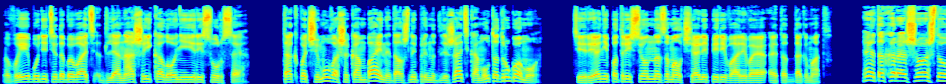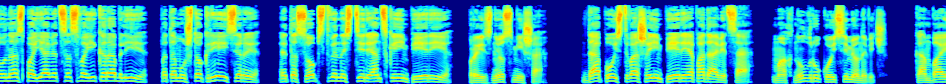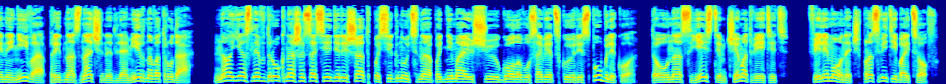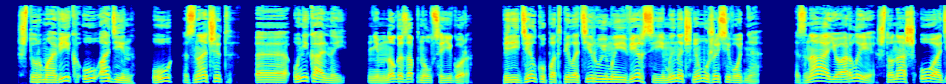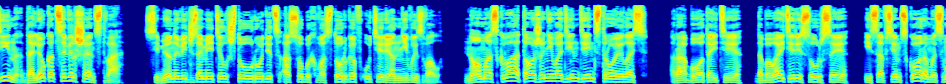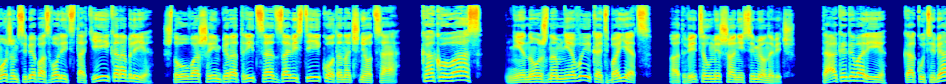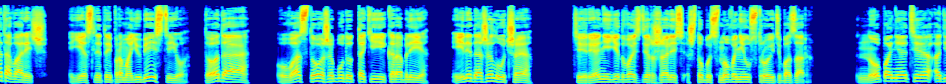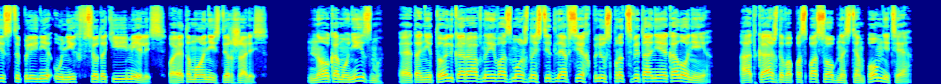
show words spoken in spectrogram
Вы будете добывать для нашей колонии ресурсы. Так почему ваши комбайны должны принадлежать кому-то другому?» Тиряне потрясенно замолчали, переваривая этот догмат. «Это хорошо, что у нас появятся свои корабли, потому что крейсеры — это собственность Тирянской империи», — произнес Миша. «Да пусть ваша империя подавится», — махнул рукой Семенович. «Комбайны Нива предназначены для мирного труда. Но если вдруг наши соседи решат посягнуть на поднимающую голову Советскую Республику, то у нас есть им чем ответить. Филимоныч, просвети бойцов. Штурмовик У-1. У, значит, э, уникальный. Немного запнулся Егор. Переделку под пилотируемые версии мы начнем уже сегодня. Знаю, орлы, что наш У-1 далек от совершенства, Семенович заметил, что уродец особых восторгов у Терян не вызвал. «Но Москва тоже не в один день строилась. Работайте, добывайте ресурсы, и совсем скоро мы сможем себе позволить такие корабли, что у вашей императрицы от зависти икота начнется». «Как у вас?» «Не нужно мне выкать, боец», — ответил Мишани Семенович. «Так и говори, как у тебя, товарищ. Если ты про мою бестию, то да, у вас тоже будут такие корабли, или даже лучше». Теряне едва сдержались, чтобы снова не устроить базар. Но понятия о дисциплине у них все-таки имелись, поэтому они сдержались. Но коммунизм — это не только равные возможности для всех плюс процветание колонии. От каждого по способностям, помните?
